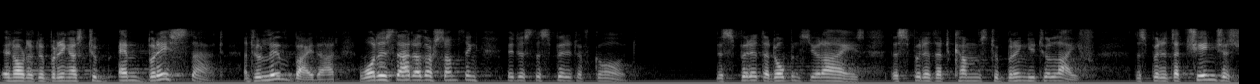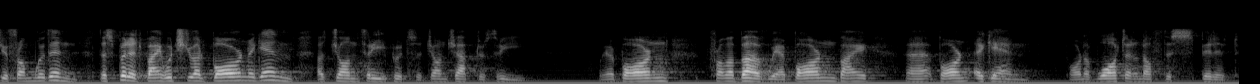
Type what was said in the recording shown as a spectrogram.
in order to bring us to embrace that and to live by that. What is that other something? It is the Spirit of God. The Spirit that opens your eyes, the Spirit that comes to bring you to life, the Spirit that changes you from within, the Spirit by which you are born again, as John 3 puts it, John chapter 3. We are born from above, we are born by uh, born again born of water and of the Spirit.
